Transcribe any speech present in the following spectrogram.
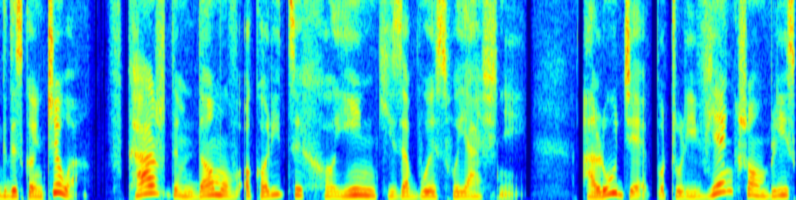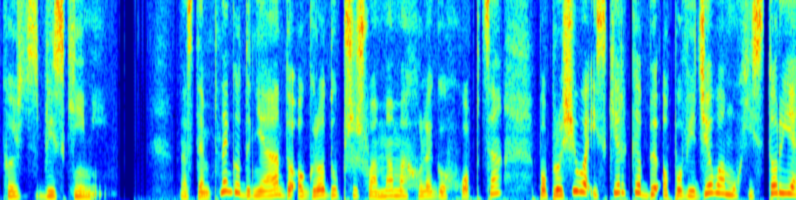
Gdy skończyła, w każdym domu w okolicy choinki zabłysły jaśniej, a ludzie poczuli większą bliskość z bliskimi. Następnego dnia do ogrodu przyszła mama cholego chłopca, poprosiła Iskierkę, by opowiedziała mu historię,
